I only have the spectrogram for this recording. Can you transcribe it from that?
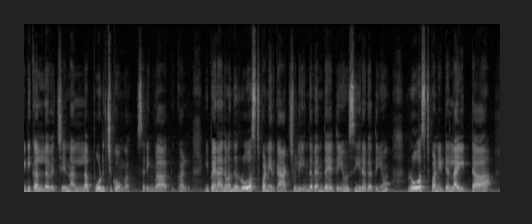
இடிக்கல்லில் வச்சு நல்லா பொடிச்சுக்கோங்க. சரிங்களா? கல் இப்போ நான் இதை வந்து ரோஸ்ட் பண்ணியிருக்கேன் ஆக்சுவலி இந்த வெந்தயத்தையும் சீரகத்தையும் ரோஸ்ட் பண்ணிவிட்டு லைட்டாக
